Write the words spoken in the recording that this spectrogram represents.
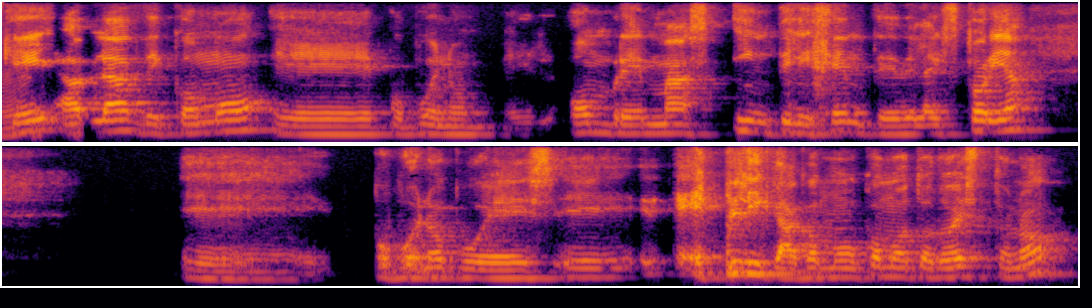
que habla de cómo, eh, pues bueno, el hombre más inteligente de la historia, eh, pues bueno, pues eh, explica cómo, todo esto, ¿no?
